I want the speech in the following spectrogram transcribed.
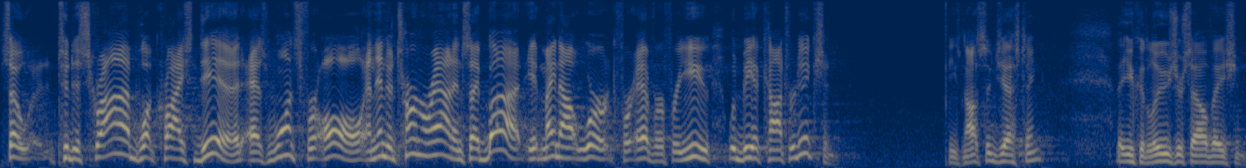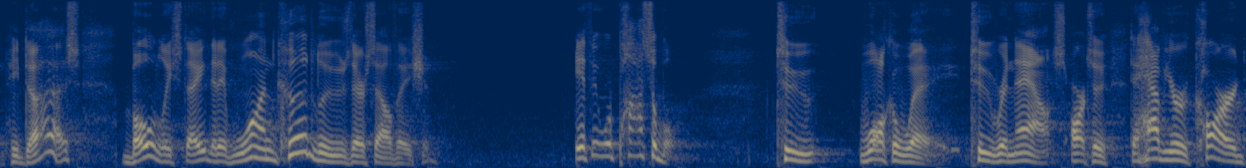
So, to describe what Christ did as once for all, and then to turn around and say, but it may not work forever for you, would be a contradiction. He's not suggesting that you could lose your salvation. He does boldly state that if one could lose their salvation, if it were possible to walk away, to renounce, or to, to have your card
